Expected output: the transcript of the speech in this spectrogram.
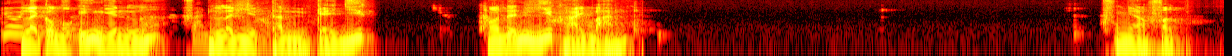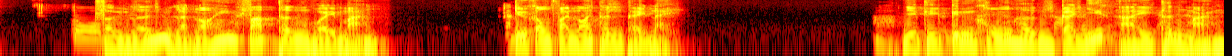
lại có một ý nghĩa nữa là dịch thành kẻ giết. Họ đến giết hại bạn. Nhà phật, phần lớn là nói pháp thân huệ mạng, chứ không phải nói thân thể này. Vậy thì kinh khủng hơn cả giết hại thân mạng.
